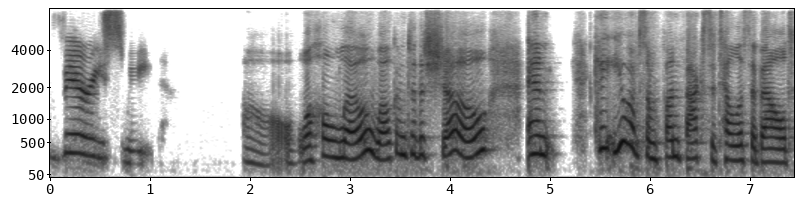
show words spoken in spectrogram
very sweet. Oh, well, hello. Welcome to the show. And Kate, you have some fun facts to tell us about,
